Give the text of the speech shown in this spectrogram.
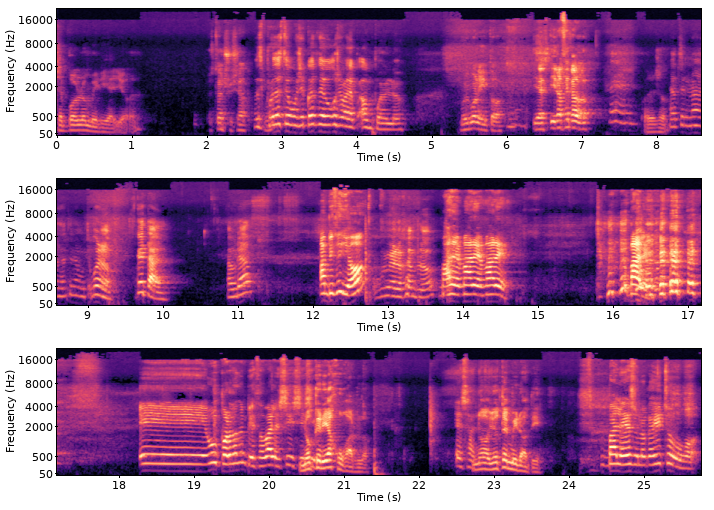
Ese, pueblo me iría yo, ¿eh? Estoy ensuciado. Después de este musicote, Hugo se va a un pueblo. Muy bonito. Y, es- y no hace calor. Por eso. No no, no tiene mucho. Bueno, ¿qué tal? ¿Laura? ¿Ah, ¿empiezo yo? Un primer ejemplo. Vale, vale, vale. Vale. Eh, uy, ¿por dónde empiezo? Vale, sí, sí, no sí. quería jugarlo. Exacto. No, yo te miro a ti. Vale, eso, lo que ha dicho Hugo.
